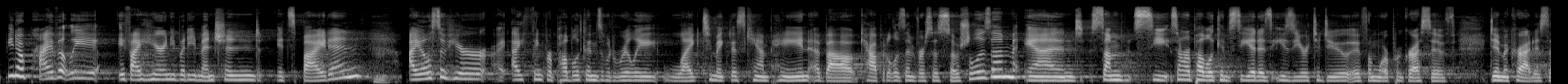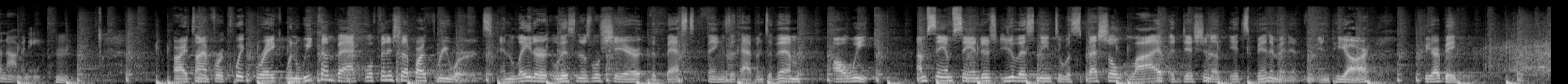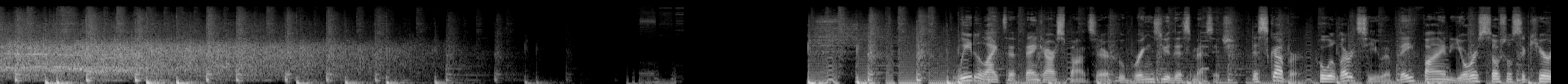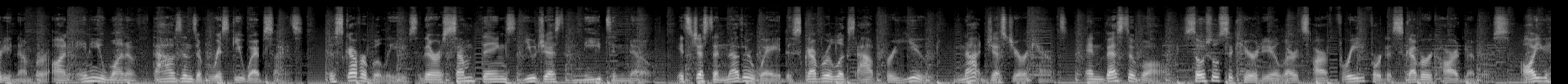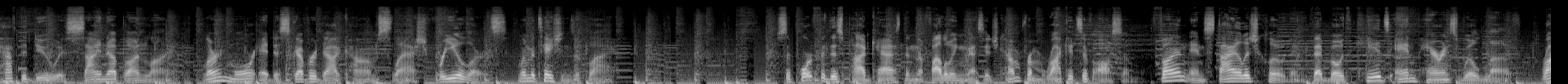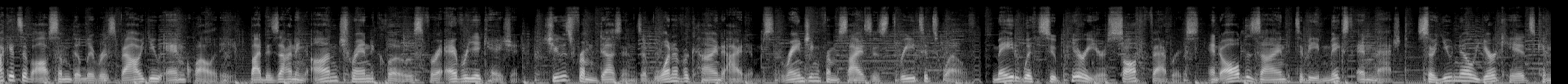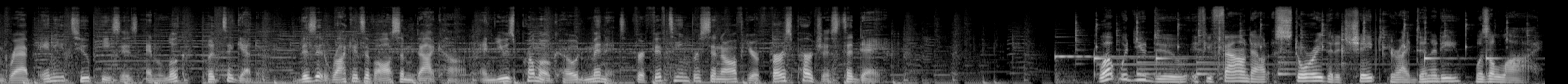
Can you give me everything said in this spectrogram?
You know, privately, if I hear anybody mentioned, it's Biden. Hmm. I also hear, I, I think Republicans would really like to make this campaign about capitalism versus socialism, and some see, some Republicans see it as easier to do if a more progressive Democrat is the nominee. Hmm. All right, time for a quick break. When we come back, we'll finish up our three words, and later, listeners will share the best things that happened to them all week. I'm Sam Sanders. You're listening to a special live edition of It's Been a Minute from NPR. BRB. We'd like to thank our sponsor who brings you this message, Discover, who alerts you if they find your social security number on any one of thousands of risky websites. Discover believes there are some things you just need to know. It's just another way Discover looks out for you, not just your account. And best of all, social security alerts are free for Discover card members. All you have to do is sign up online. Learn more at discover.com slash free alerts. Limitations apply. Support for this podcast and the following message come from Rockets of Awesome, fun and stylish clothing that both kids and parents will love. Rockets of Awesome delivers value and quality by designing on trend clothes for every occasion. Choose from dozens of one of a kind items ranging from sizes 3 to 12, made with superior soft fabrics and all designed to be mixed and matched so you know your kids can grab any two pieces and look put together. Visit rocketsofawesome.com and use promo code MINUTE for 15% off your first purchase today. What would you do if you found out a story that had shaped your identity was a lie?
